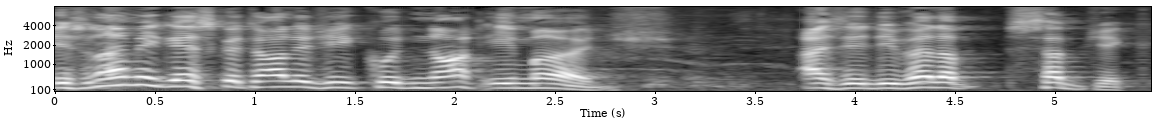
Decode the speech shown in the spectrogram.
Islamic eschatology could not emerge as a developed subject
